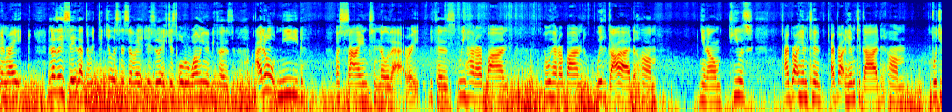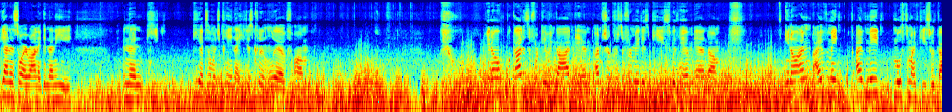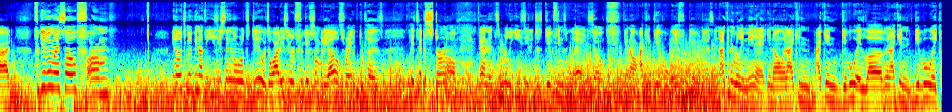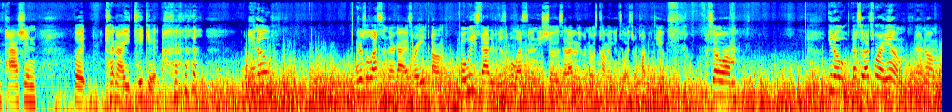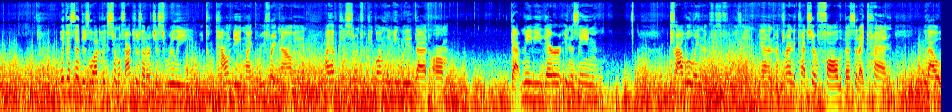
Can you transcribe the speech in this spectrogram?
And right, and as I say that, the ridiculousness of it is like just overwhelming me because I don't need a sign to know that, right? Because we had our bond, and we had our bond with God. Um, you know, He was I brought him to I brought him to God, um, which again is so ironic. And then he, and then he, he had so much pain that he just couldn't live. Um, you know, but God is a forgiving God, and I'm sure Christopher made his peace with him, and um, you know, I'm I've made I've made most of my peace with God, forgiving myself. Um, you know, it's maybe not the easiest thing in the world to do. It's a lot easier to forgive somebody else, right? Because it's external and it's really easy to just give things away. So, you know, I can give away forgiveness and I can really mean it, you know, and I can I can give away love and I can give away compassion, but can I take it? you know, there's a lesson there, guys, right? Um, always that invisible lesson in these shows that I don't even know is coming until I start talking to you. So, um, you know, that's so that's where I am, and um, like I said, there's a lot of external factors that are just really compounding my grief right now, and I have concern for people I'm living with that um, that maybe they're in the same travel lane that Christopher was in, and I'm trying to catch their fall the best that I can without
